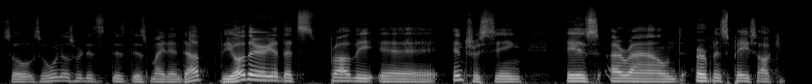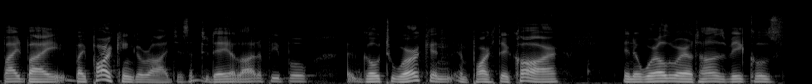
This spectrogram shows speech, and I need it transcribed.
So so who knows where this this, this might end up? The other area that's probably uh, interesting is around urban space occupied by by parking garages. Today, a lot of people uh, go to work and, and park their car. In a world where autonomous vehicles,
